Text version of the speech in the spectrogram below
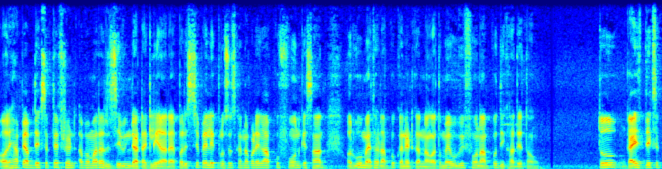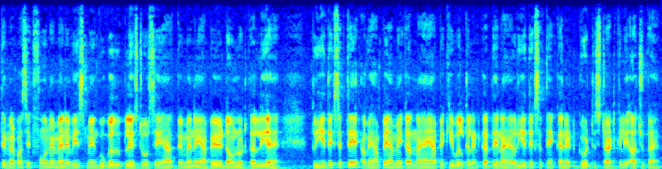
और यहाँ पे आप देख सकते हैं फ्रेंड, अब हमारा रिसीविंग डाटा के लिए आ रहा है, पर इससे पहले एक प्रोसेस करना पड़ेगा आपको फ़ोन के साथ और वो मेथड आपको कनेक्ट करना होगा तो मैं वो भी फ़ोन आपको दिखा देता हूँ। तो गाइस देख सकते हैं, मेरे पास एक फ़ोन है, मैंने भी इसमें गूगल प्ले स्टोर से यहाँ पे, मैंने यहाँ पे डाउनलोड कर लिया है। तो ये देख सकते हैं, अब यहाँ पे हमें करना है, यहाँ पे केबल कनेक्ट कर देना है और ये देख सकते हैं कनेक्ट गुड स्टार्ट के लिए आ चुका है।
